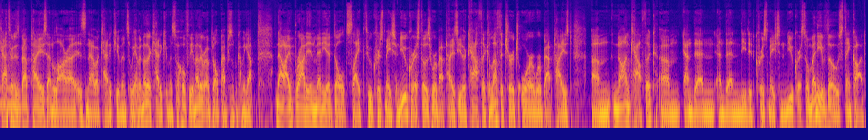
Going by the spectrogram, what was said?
Catherine is baptized, and Lara is now a catechumen. So we have another catechumen. So hopefully another adult baptism coming up. Now I've brought in many adults like through Chrismation Eucharist, those who were baptized either Catholic and left the church, or were baptized um, non-Catholic, um, and then and then needed Chrismation and Eucharist. So many of those, thank God.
